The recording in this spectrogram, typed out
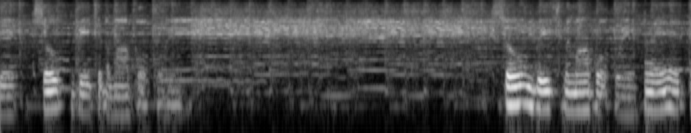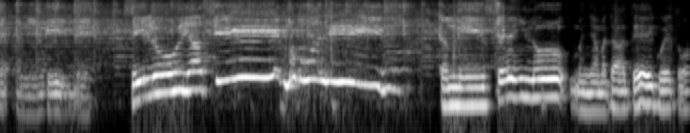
ရဲ့ရှုပ်ဒီချစ်သမားဖို့ကို ဆုံးပြီးသမားဖို့ကိုဟဲ့တဲ့အမြင်ဒီလေစီလူရစီမမဝလီတမီစိန်လို့မညာမတာတဲ့ခွဲတော်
